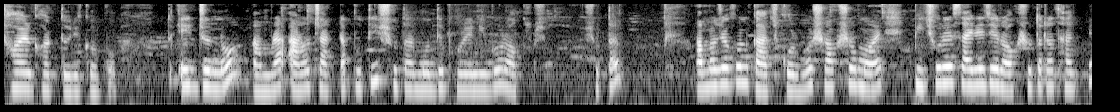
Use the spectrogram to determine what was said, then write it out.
ছয়ের ঘর তৈরি করব। তো এর জন্য আমরা আরও চারটা পুঁতি সুতার মধ্যে ভরে নিব রক সুতার। আমরা যখন কাজ করব, সব সময় পিছনের সাইডে যে রক থাকবে,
